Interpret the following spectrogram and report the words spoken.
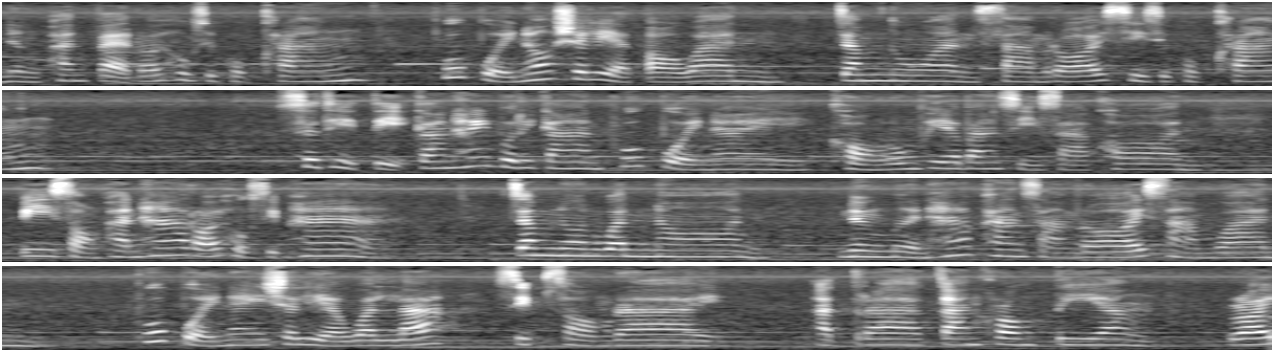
31,866 ครั้ง ผู้ป่วยนอกเฉลี่ยต่อวันจำนวน 346 ครั้ง สถิติการให้บริการผู้ป่วยในของโรงพยาบาลศรีสาคร ปี 2565 จำนวนวันนอน 15,303 วัน ผู้ป่วยในเฉลี่ยวันละ 12 ราย อัตราการครองเตียงร้อย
